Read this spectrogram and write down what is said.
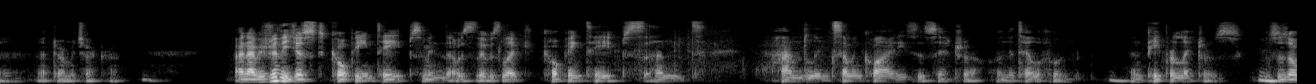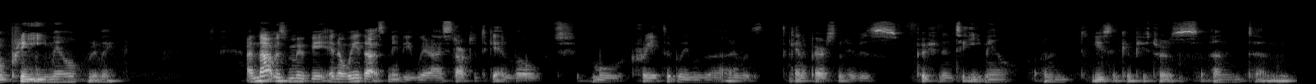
uh, at Dharmachakra. And I was really just copying tapes. I mean, that was it was like copying tapes and handling some inquiries, etc., on the telephone and paper letters. This was all pre-email, really. And that was maybe, in a way, that's maybe where I started to get involved more creatively with that. I was the kind of person who was pushing into email and using computers. And um,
